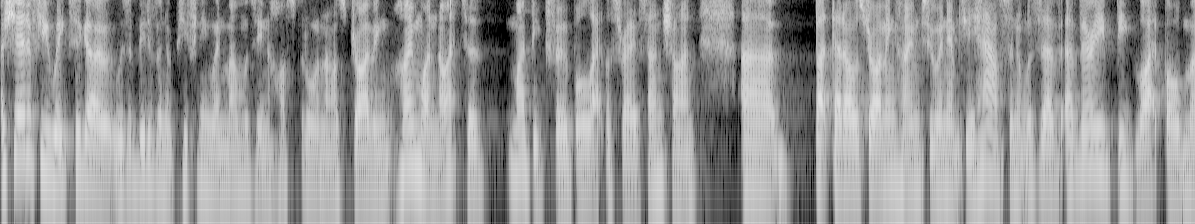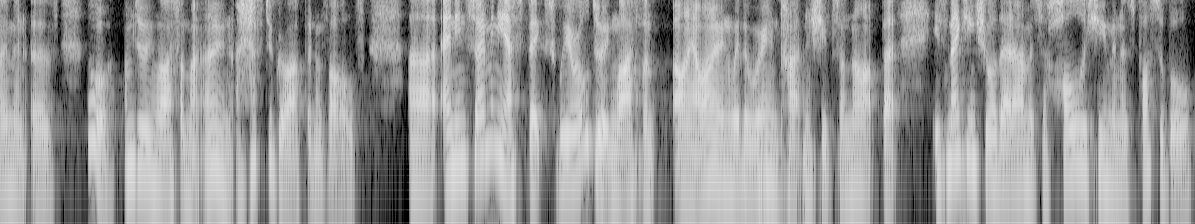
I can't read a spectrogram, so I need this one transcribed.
I shared a few weeks ago, it was a bit of an epiphany when mum was in hospital and I was driving home one night to my big fur ball, Atlas Ray of Sunshine. Uh, but that I was driving home to an empty house. And it was a, a, very big light bulb moment of, oh, I'm doing life on my own. I have to grow up and evolve. Uh, and in so many aspects, we're all doing life on, on, our own, whether we're in partnerships or not. But is making sure that I'm as a whole human as possible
